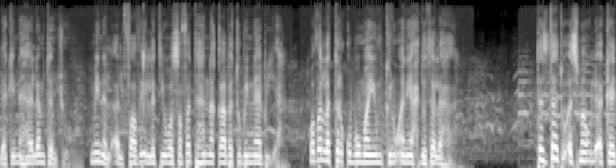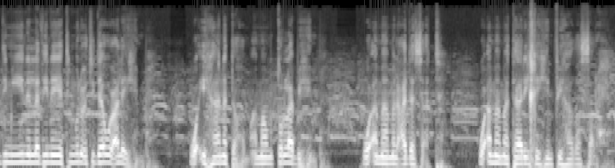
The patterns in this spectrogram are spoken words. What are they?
لكنها لم تنجو من الألفاظ التي وصفتها النقابة بالنابية وظلت ترقب ما يمكن أن يحدث لها. تزداد أسماء الأكاديميين الذين يتم الاعتداء عليهم وإهانتهم أمام طلابهم وأمام العدسات وأمام تاريخهم في هذا الصرح.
